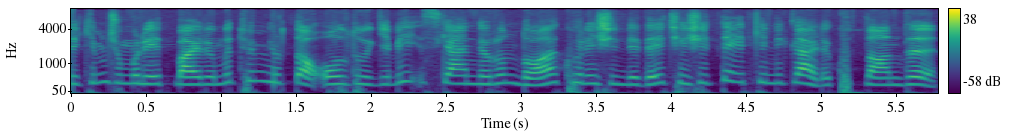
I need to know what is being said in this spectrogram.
Ekim Cumhuriyet Bayramı tüm yurtta olduğu gibi İskenderun Doğa Koleji'nde de çeşitli etkinliklerle kutlandı.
